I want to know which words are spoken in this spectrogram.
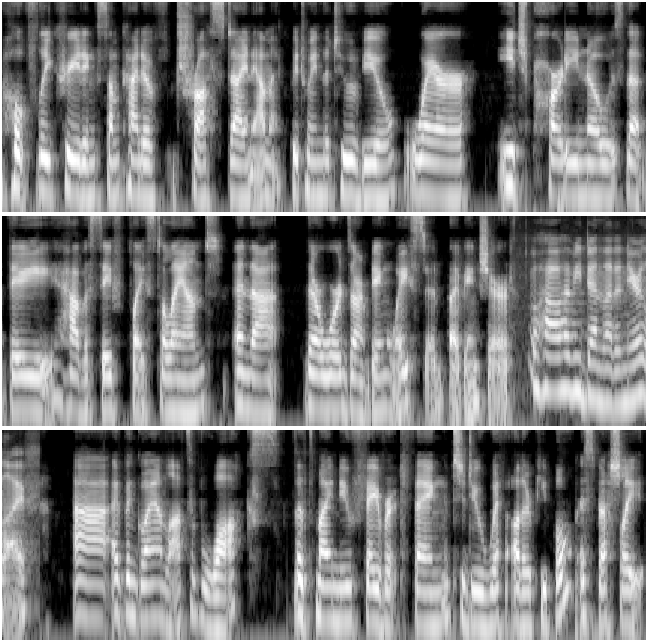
hopefully creating some kind of trust dynamic between the two of you where each party knows that they have a safe place to land and that their words aren't being wasted by being shared. Well, how have you done that in your life? Uh, I've been going on lots of walks. That's my new favorite thing to do with other people, especially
